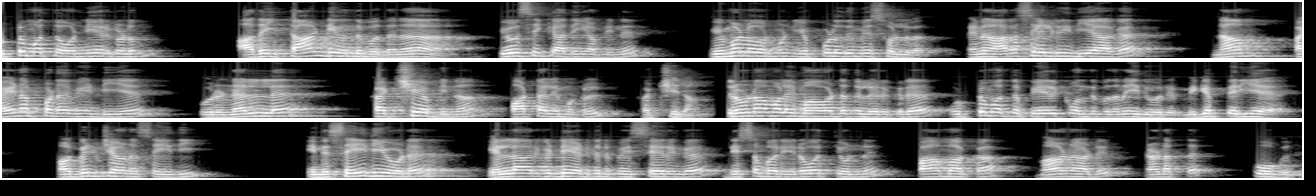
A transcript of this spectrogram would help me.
ஒட்டுமொத்த வன்னியர்களும் அதை தாண்டி வந்து பார்த்தீங்கன்னா யோசிக்காதீங்க அப்படின்னு விமலவர்மன் எப்பொழுதுமே சொல்லுவேன். ஏன்னா அரசியல் ரீதியாக நாம் பயணப்பட வேண்டிய ஒரு நல்ல கட்சி அப்படின்னா பாட்டாளி மக்கள் கட்சி தான். திருவண்ணாமலை மாவட்டத்தில் இருக்கிற ஒட்டுமொத்த பேருக்கு வந்து பார்த்தீங்கன்னா இது ஒரு மிகப்பெரிய மகிழ்ச்சியான செய்தி. இந்த செய்தியோட எல்லாருக்கிட்டையும் எடுத்துட்டு போய் சேருங்க. டிசம்பர் இருபத்தி ஒன்னு பாமக மாநாடு நடத்த போகுது.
